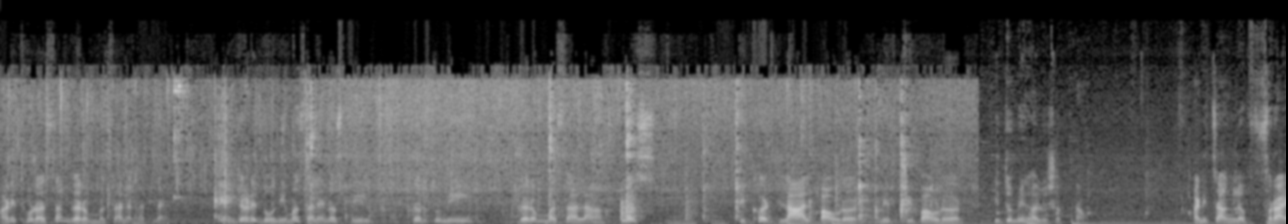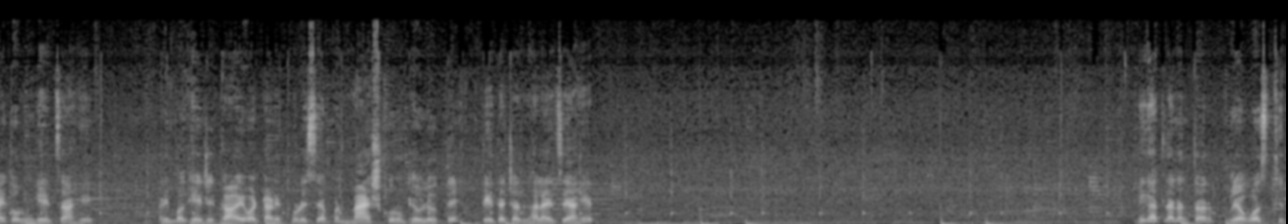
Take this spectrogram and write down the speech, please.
आणि थोडासा गरम मसाला घातला आहे तुमच्याकडे दोन्ही मसाले नसतील तर तुम्ही गरम मसाला प्लस तिखट लाल पावडर मिरची पावडर ही तुम्ही घालू शकता. आणि चांगलं फ्राय करून घ्यायचं आहे. आणि मग हे जे काळे वाटाणे थोडेसे आपण मॅश करून ठेवले होते ते त्याच्यात घालायचे आहेत. हे घातल्यानंतर व्यवस्थित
